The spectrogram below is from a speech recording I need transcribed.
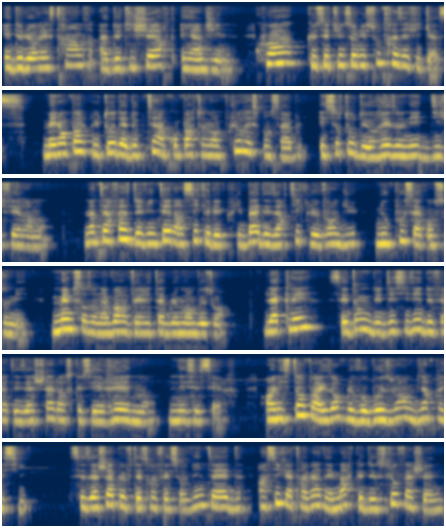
et de le restreindre à deux t-shirts et un jean, quoique c'est une solution très efficace mais l'on parle plutôt d'adopter un comportement plus responsable et surtout de raisonner différemment. L'interface de Vinted ainsi que les prix bas des articles vendus nous poussent à consommer, même sans en avoir véritablement besoin. La clé, c'est donc de décider de faire des achats lorsque c'est réellement nécessaire, en listant par exemple vos besoins bien précis. Ces achats peuvent être faits sur Vinted, ainsi qu'à travers des marques de slow fashion,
